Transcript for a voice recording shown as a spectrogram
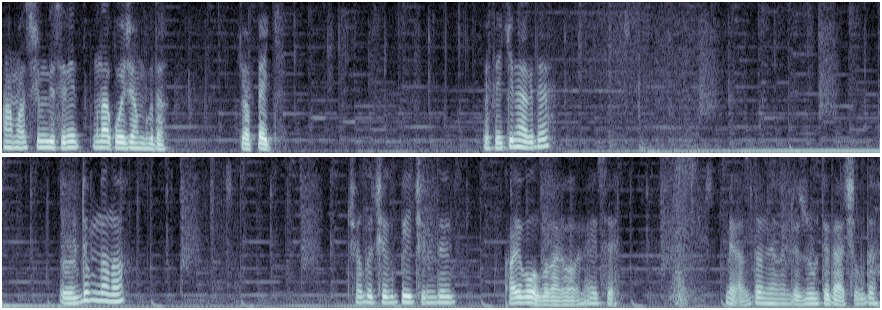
Ama şimdi seni buna koyacağım burada. Köpek. Öteki nerede? Öldüm lan o. Çalı çırpı içinde kayboldu galiba. Neyse. Birazdan önce Zurte de açıldı.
